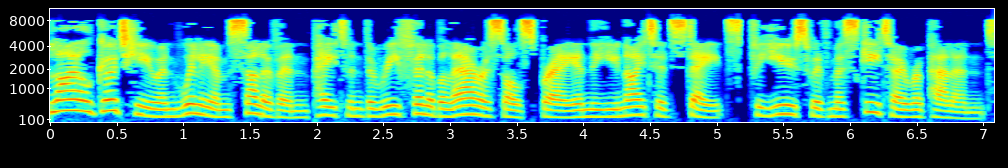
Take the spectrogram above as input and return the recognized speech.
Lyle Goodhue and William Sullivan patent the refillable aerosol spray in the United States, for use with mosquito repellent.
